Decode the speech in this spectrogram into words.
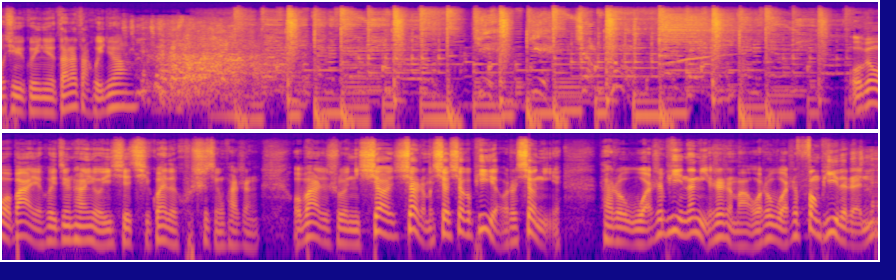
我去，闺女，咱俩咋回去啊？我跟我爸也会经常有一些奇怪的事情发生。我爸就说：“你笑笑什么？笑笑个屁呀！”我说：“笑你。”他说：“我是屁，那你是什么？”我说：“我是放屁的人。”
